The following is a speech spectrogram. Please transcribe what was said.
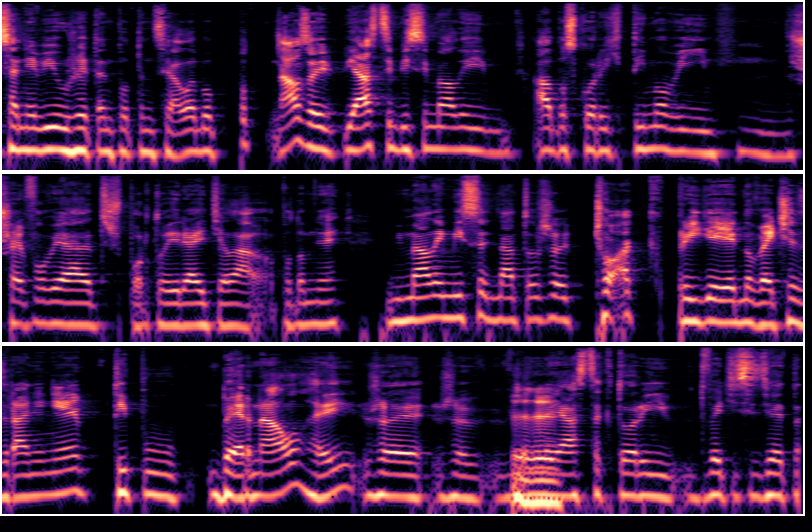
sa nevyužije ten potenciál, lebo naozaj jazdci by si mali, alebo skôr ich tímoví hm, šéfovia, športoví riaditeľa a podobne, by mali myslieť na to, že čo ak príde jedno väčšie zranenie typu Bernal, hej, že že, že vidíme mm-hmm. jazda, ktorý v 2019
